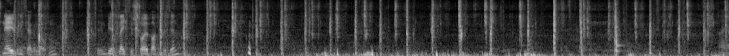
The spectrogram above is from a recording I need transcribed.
Schnell bin ich da gelaufen. Da sind wir gleich gestolpert ein bisschen. Naja,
